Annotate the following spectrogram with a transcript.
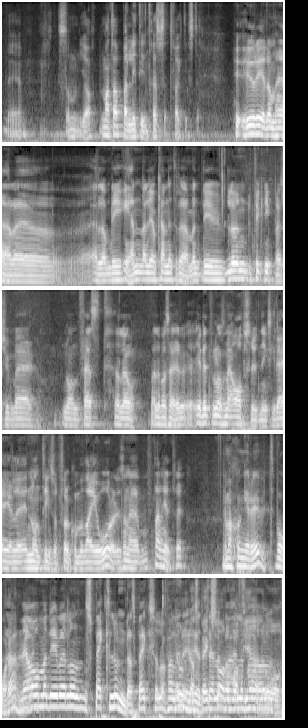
det, som, ja, man tappade lite intresset faktiskt. Hur, är de här, eh, eller om det är en, eller jag kan inte det där, men det är Lund förknippas ju med någon fest, eller, eller vad säger du? Är det inte någon sån här avslutningsgrej eller någonting som förekommer varje år? Det är sån här, vad fan heter det? När man sjunger ut våren. Ja, men det är väl någon spex, Lundaspex eller vad fan är det Lundaspex har de Eller var fjärde vad- år.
